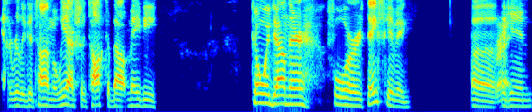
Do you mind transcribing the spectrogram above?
had a really good time, and we actually talked about maybe going down there for Thanksgiving. Uh, Right. again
